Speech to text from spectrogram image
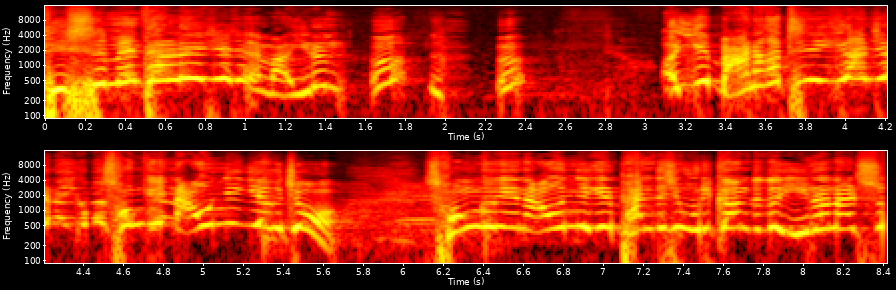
dismentalation 막 이런 어? 어? 아, 이게 만화 같은 얘기가 아니잖아. 이거 뭐 성경에 나온 얘기야, 그죠? 성경에 나온 얘기를 반드시 우리 가운데도 일어날 수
